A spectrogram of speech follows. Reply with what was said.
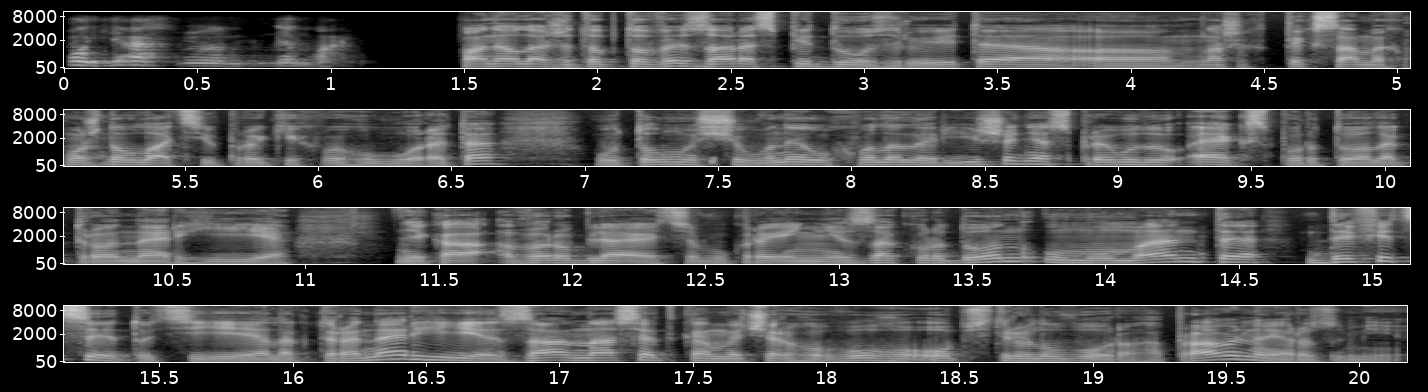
пояснення немає. Пане Олеже, тобто ви зараз підозрюєте е, наших тих самих можновладців, про яких ви говорите, у тому, що вони ухвалили рішення з приводу експорту електроенергії, яка виробляється в Україні за кордон у моменти дефіциту цієї електроенергії за наслідками чергового обстрілу ворога. Правильно я розумію?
